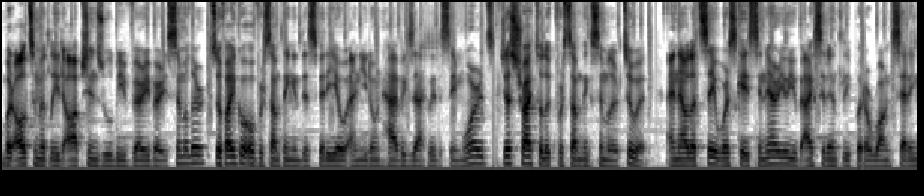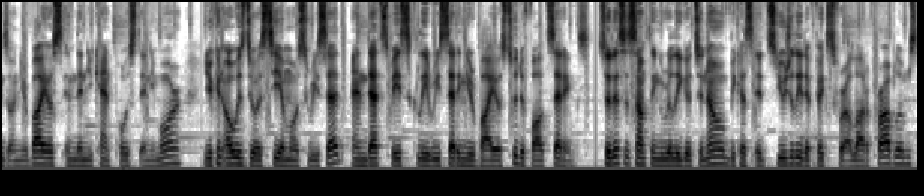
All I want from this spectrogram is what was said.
but ultimately the options will be very very similar. So if I go over something in this video and you don't have exactly the same words, just try to look for something similar to it. And now let's say worst case scenario you've accidentally put a wrong settings on your BIOS and then you can't post anymore. You can always do a CMOS reset and that's basically resetting your BIOS to default settings. So this is something really good to know because it's usually the fix for a lot of problems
